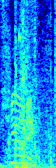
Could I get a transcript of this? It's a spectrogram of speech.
Keep shooting.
